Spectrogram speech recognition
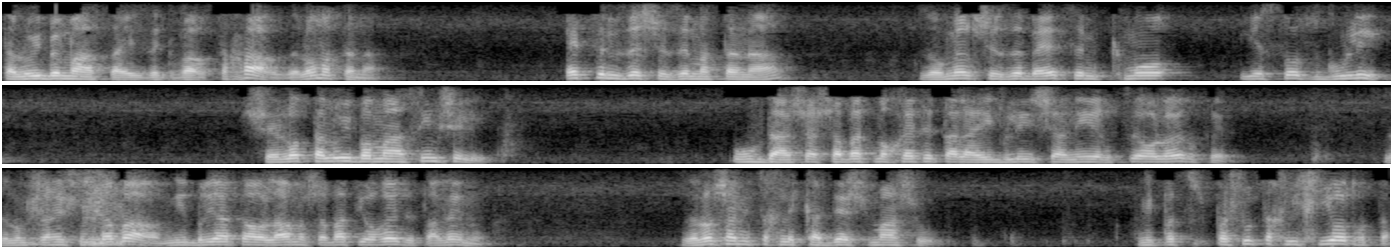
תלוי במעשיי, זה כבר שכר, זה לא מתנה. עצם זה שזה מתנה, זה אומר שזה בעצם כמו יסוד סגולי, שלא תלוי במעשים שלי. עובדה שהשבת נוחתת עליי בלי שאני ארצה או לא ארצה. זה לא משנה שום דבר. מבריאת העולם השבת יורדת עלינו. זה לא שאני צריך לקדש משהו, אני פשוט צריך לחיות אותה.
